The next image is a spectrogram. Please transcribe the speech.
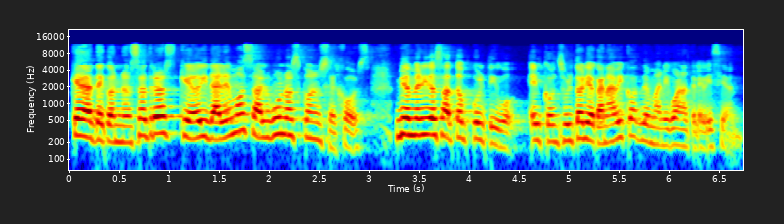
quédate con nosotros que hoy daremos algunos consejos. Bienvenidos a Top Cultivo, el consultorio canábico de Marihuana Televisión.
